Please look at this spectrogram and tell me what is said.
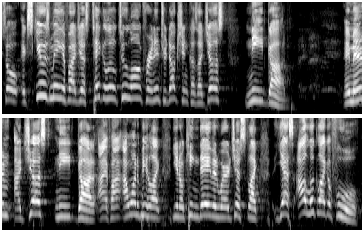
So, excuse me if I just take a little too long for an introduction because I just need God. Amen. Amen. I just need God. I, if I, I want to be like, you know, King David, where just like, yes, I'll look like a fool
